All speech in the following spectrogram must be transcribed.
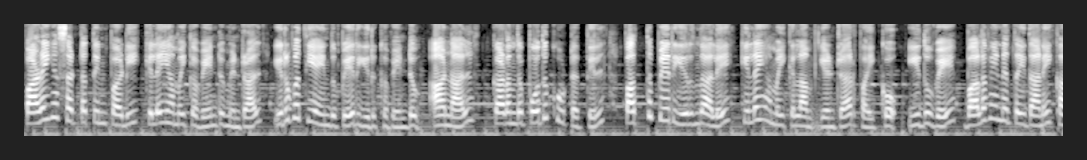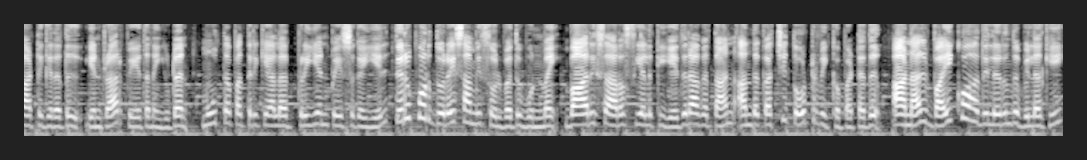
பழைய சட்டத்தின்படி கிளை அமைக்க வேண்டும் என்றால் இருபத்தி ஐந்து பேர் இருக்க வேண்டும். ஆனால் கடந்த பொதுக்கூட்டத்தில் பத்து பேர் இருந்தாலே கிளை அமைக்கலாம் என்றார் வைகோ. இதுவே பலவீனத்தை தானே காட்டுகிறது என்றார் வேதனையுடன். மூத்த பத்திரிகையாளர் பிரியன் பேசுகையில் திருப்பூர் துரைசாமி சொல்வது உண்மை. வாரிசு அரசியலுக்கு எதிராகத்தான் அந்த கட்சி தோற்றுவிக்கப்பட்டது. ஆனால் வைகோ அதிலிருந்து விலகி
